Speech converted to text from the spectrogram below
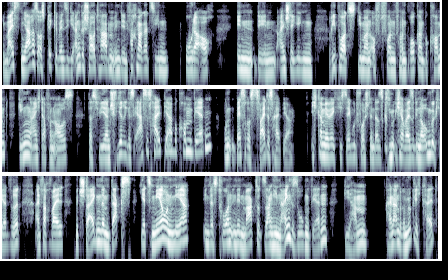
Die meisten Jahresausblicke, wenn Sie die angeschaut haben in den Fachmagazinen oder auch in den einschlägigen Reports, die man oft von, von Brokern bekommt, gingen eigentlich davon aus, dass wir ein schwieriges erstes Halbjahr bekommen werden und ein besseres zweites Halbjahr. Ich kann mir wirklich sehr gut vorstellen, dass es möglicherweise genau umgekehrt wird, einfach weil mit steigendem DAX jetzt mehr und mehr Investoren in den Markt sozusagen hineingesogen werden. Die haben keine andere Möglichkeit,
